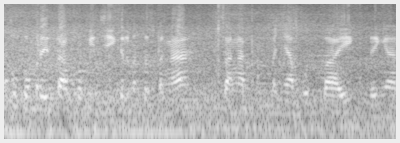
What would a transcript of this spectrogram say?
Selaku pemerintah Provinsi Kalimantan Tengah sangat menyambut baik dengan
